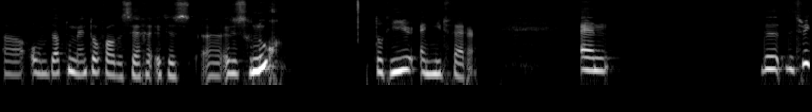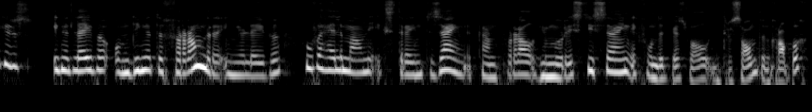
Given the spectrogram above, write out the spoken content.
uh, om dat moment toch wel te zeggen: het is, het is genoeg tot hier en niet verder. En de, de triggers in het leven om dingen te veranderen in je leven hoeven helemaal niet extreem te zijn. Het kan vooral humoristisch zijn. Ik vond het best wel interessant en grappig.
